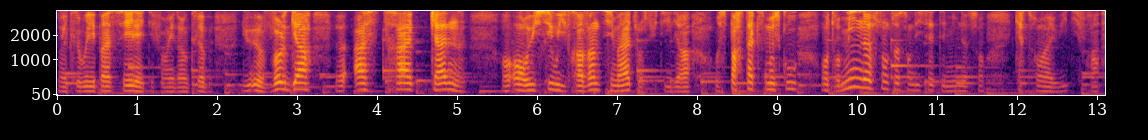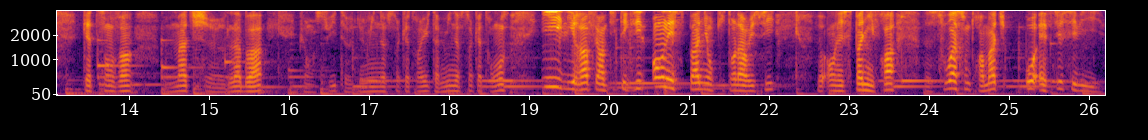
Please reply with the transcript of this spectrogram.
Dans le club où est passé, il a été formé dans le club du euh, Volga Astrakhan en, Russie où il fera 26 matchs. Ensuite, il ira au Spartak Moscou entre 1977 et 1988. Il fera 420 matchs là-bas. Puis ensuite, de 1988 à 1991, il ira faire un petit exil en Espagne en quittant la Russie. Euh, en Espagne, il fera 63 matchs au FC Séville.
